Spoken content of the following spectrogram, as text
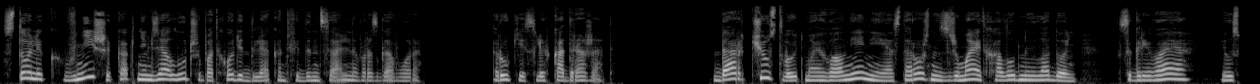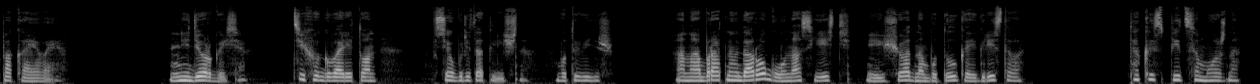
Столик в нише как нельзя лучше подходит для конфиденциального разговора. Руки слегка дрожат. Дар чувствует мое волнение и осторожно сжимает холодную ладонь, согревая и успокаивая. «Не дергайся, тихо говорит он. Все будет отлично, вот увидишь. А на обратную дорогу у нас есть еще одна бутылка игристого. Так и спиться можно.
